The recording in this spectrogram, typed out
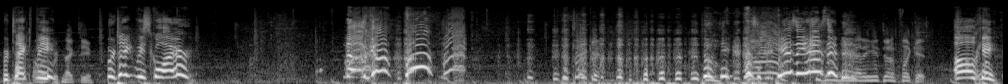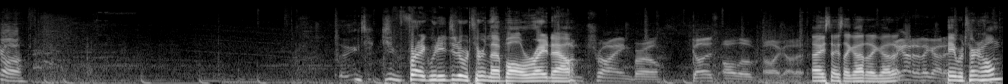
Protect me. protect you. Protect me, Squire. No, go. Ah! No, he has it. He has it. He has it. He got it, He's gonna flick it. Oh, okay. Uh, Frank, we need you to return that ball right now. I'm trying, bro. Guys all over. Oh, I got it. Nice, nice. I got it. I got it. I got it. I got it. Okay, return home.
